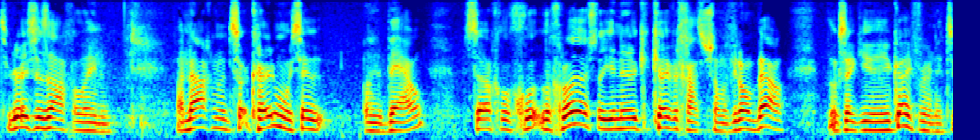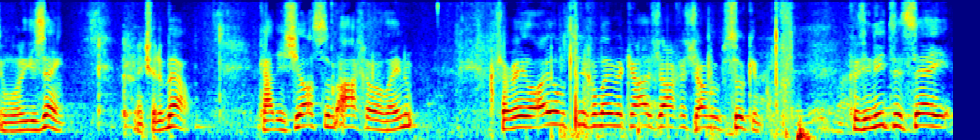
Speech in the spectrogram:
to Grace Azach Aleinu. When we say we bow, if you don't bow, it looks like you're, you're in it. And what are you saying? Make sure to bow. Kaddish Yosem Acher Aleinu. Because you need to say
